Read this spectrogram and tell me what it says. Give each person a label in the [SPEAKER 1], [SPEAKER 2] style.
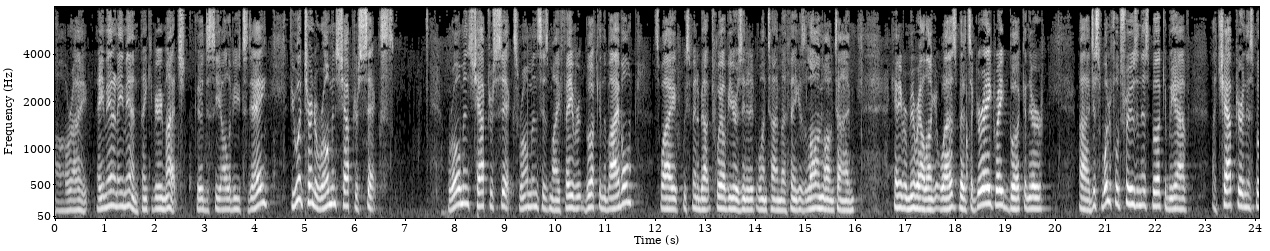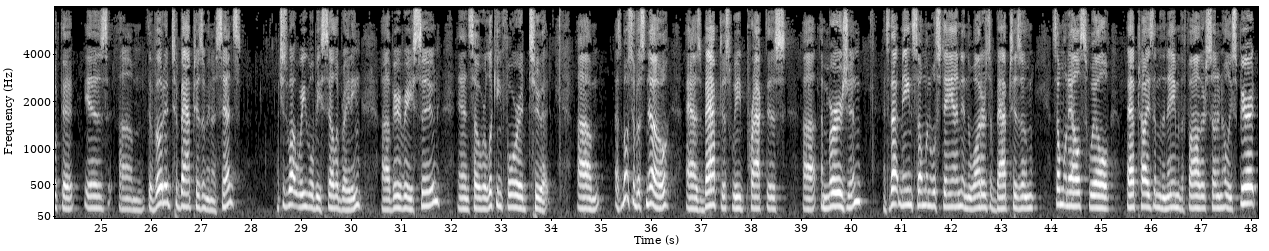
[SPEAKER 1] All right. Amen and amen. Thank you very much. Good to see all of you today. If you would turn to Romans chapter 6. Romans chapter 6. Romans is my favorite book in the Bible. That's why we spent about 12 years in it at one time, I think. It's a long, long time. Can't even remember how long it was, but it's a great, great book, and there are uh, just wonderful truths in this book. And we have a chapter in this book that is um, devoted to baptism in a sense which is what we will be celebrating uh, very, very soon. And so we're looking forward to it. Um, as most of us know, as Baptists, we practice uh, immersion. And so that means someone will stand in the waters of baptism, someone else will baptize them in the name of the Father, Son, and Holy Spirit,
